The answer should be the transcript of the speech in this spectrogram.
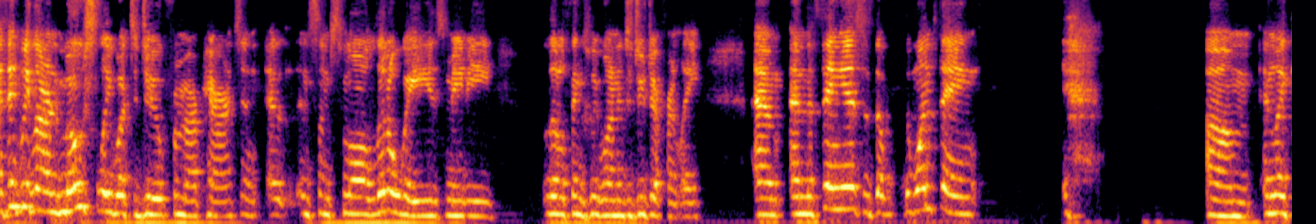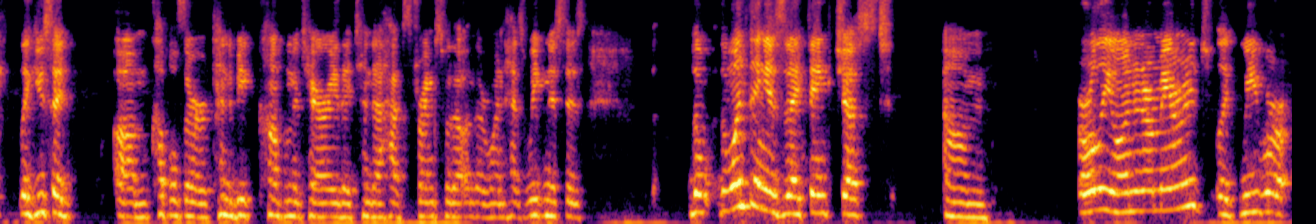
I think we learned mostly what to do from our parents, and uh, in some small little ways, maybe little things we wanted to do differently. Um, and the thing is, is the the one thing, um, and like like you said, um, couples are tend to be complementary. They tend to have strengths where the other one has weaknesses. The the one thing is I think just um, early on in our marriage, like we were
